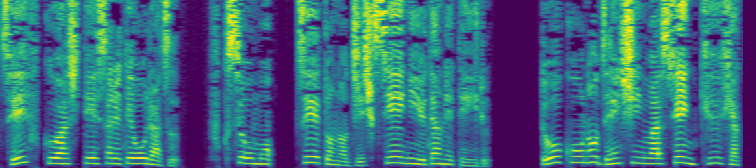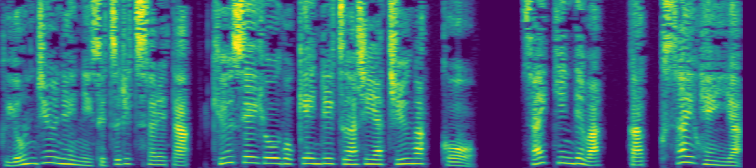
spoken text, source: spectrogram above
制服は指定されておらず、服装も生徒の自主性に委ねている。同校の前身は1940年に設立された旧制兵庫県立芦屋中学校。最近では学区再編や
